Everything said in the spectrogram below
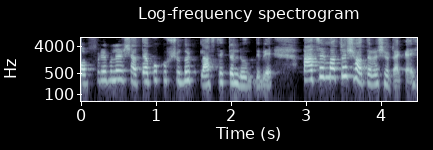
কমফোর্টেবলের সাথে আপু খুব সুন্দর ক্লাসিক একটা লুক দিবে। পাঁচের মাত্র সতেরোশো টাকায়।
